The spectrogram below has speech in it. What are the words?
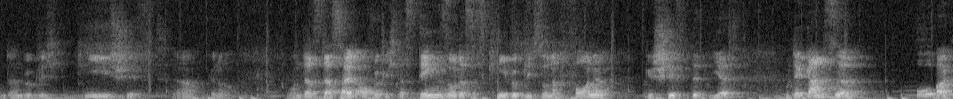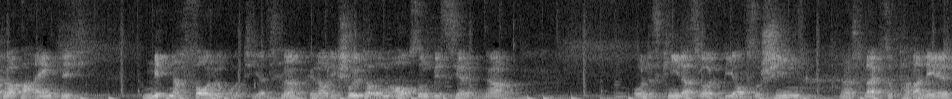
Und dann wirklich Knieshift. Ja, genau. Und dass das halt auch wirklich das Ding so, dass das Knie wirklich so nach vorne geschiftet wird und der ganze Oberkörper eigentlich mit nach vorne rotiert. Ne? Genau, die Schulter oben auch so ein bisschen. Ja. Und das Knie, das läuft wie auf so Schienen. Ne? Es bleibt so parallel.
